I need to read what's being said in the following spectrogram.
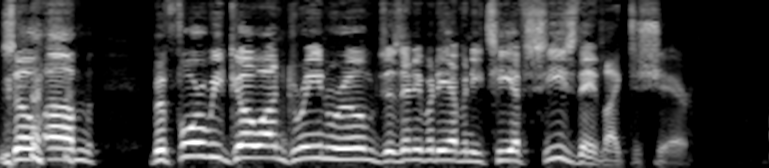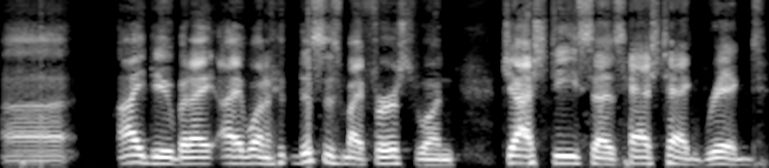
So, um, before we go on Green Room, does anybody have any TFCs they'd like to share? Uh, I do, but I, I want to. This is my first one. Josh D says hashtag rigged.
